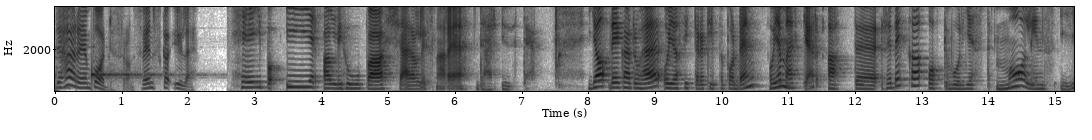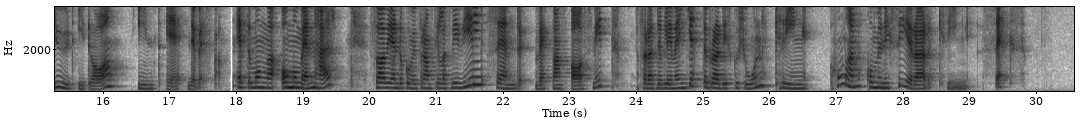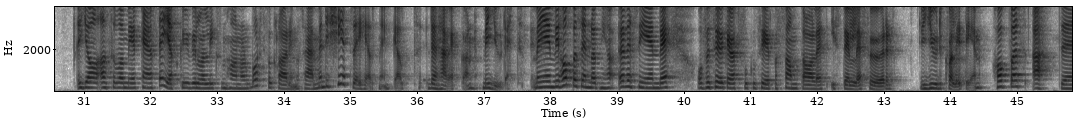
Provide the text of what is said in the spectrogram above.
Det här är en podd från svenska YLE. Hej på er allihopa, kära lyssnare där ute. Ja, det är Karro här och jag sitter och klipper podden och jag märker att Rebecka Rebecca och vår gäst Malins ljud idag inte är det bästa. Efter många om och men här så har vi ändå kommit fram till att vi vill sända veckans avsnitt för att det blev en jättebra diskussion kring hur man kommunicerar kring sex. Ja, alltså vad mer kan jag säga? Jag skulle ju vilja liksom ha någon bortförklaring och så här, men det sket sig helt enkelt den här veckan med ljudet. Men vi hoppas ändå att ni har överseende och försöker att fokusera på samtalet istället för ljudkvaliteten. Hoppas att eh,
